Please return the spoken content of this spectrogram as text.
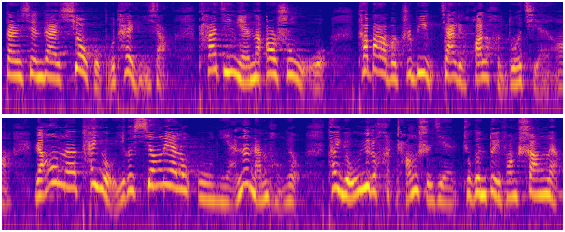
但是现在效果不太理想。他今年呢二十五，他爸爸治病家里花了很多钱啊，然后呢他有一个相恋。恋了五年的男朋友，她犹豫了很长时间，就跟对方商量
